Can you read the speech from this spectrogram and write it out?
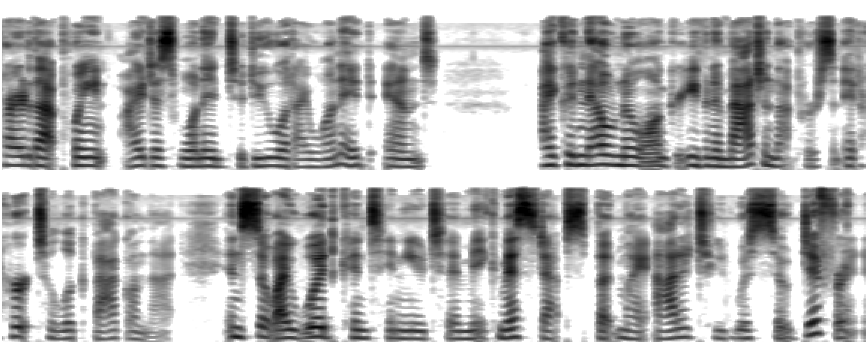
prior to that point, I just wanted to do what I wanted. And I could now no longer even imagine that person. It hurt to look back on that. And so I would continue to make missteps, but my attitude was so different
